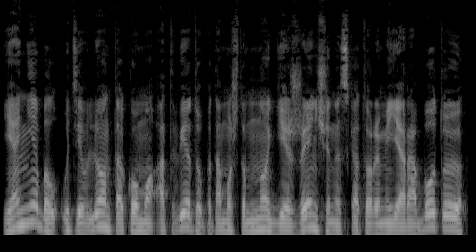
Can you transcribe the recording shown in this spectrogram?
Я не был удивлен такому ответу, потому что многие женщины, с которыми я работаю,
